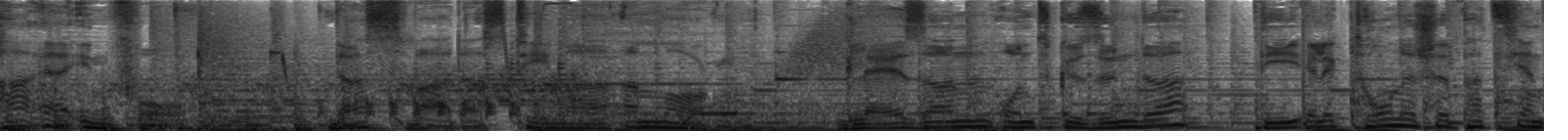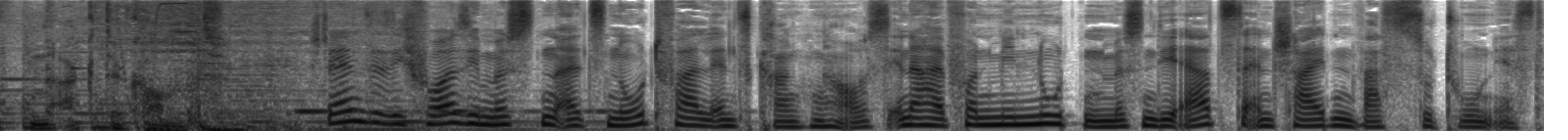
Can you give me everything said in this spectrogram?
HR Info. Das war das Thema am Morgen. Gläsern und gesünder? Die elektronische Patientenakte kommt. Stellen Sie sich vor, Sie müssten als Notfall ins Krankenhaus. Innerhalb von Minuten müssen die Ärzte entscheiden, was zu tun ist.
